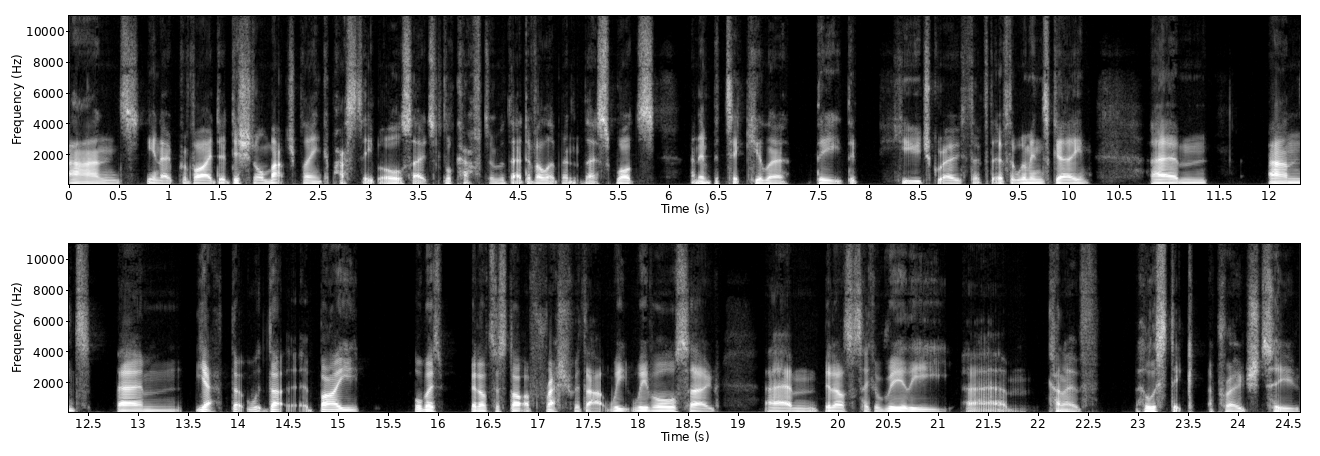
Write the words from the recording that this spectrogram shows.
and you know provide additional match playing capacity, but also to look after their development, their squads, and in particular the the huge growth of the, of the women's game. Um, and um, yeah, that that by almost been able to start afresh with that. We we've also um, been able to take a really um, kind of holistic approach to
